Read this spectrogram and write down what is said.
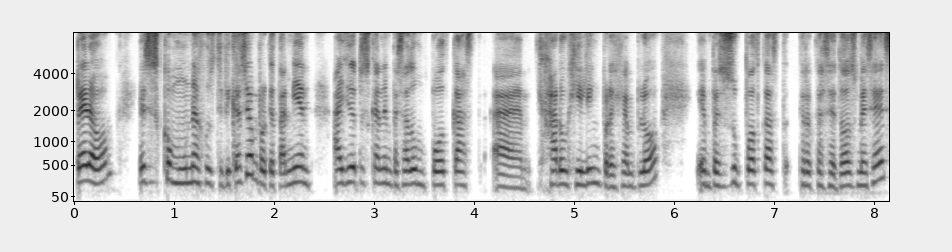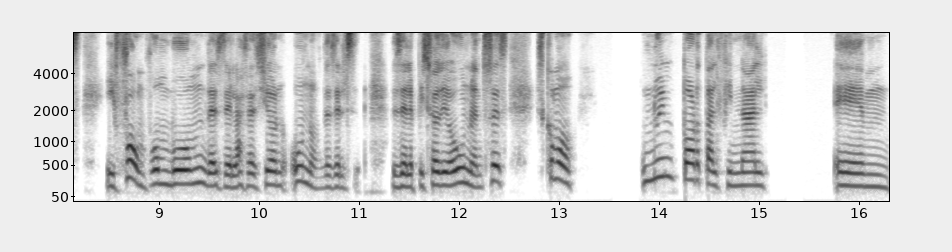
Pero eso es como una justificación, porque también hay otros que han empezado un podcast, uh, Haru Healing, por ejemplo, empezó su podcast creo que hace dos meses y ¡fum! ¡fum! boom desde la sesión uno, desde el, desde el episodio uno. Entonces, es como, no importa al final. Eh,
